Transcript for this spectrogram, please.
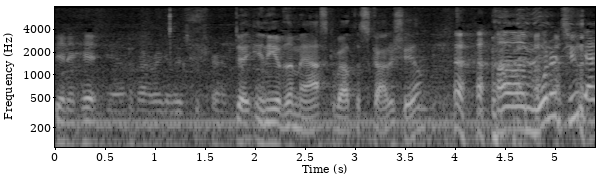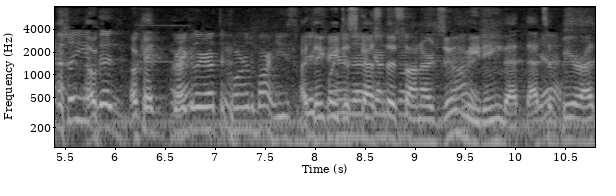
been a hit of our regulars for sure. Do any of them ask about the Scottish ale? Um, one or two actually. Okay, the, okay, the regular at the corner of the bar. He's. a I big think we fan of discussed this on our Zoom Scottish. meeting that that's a beer I,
